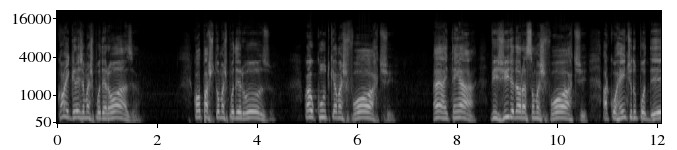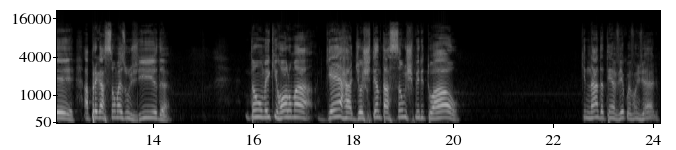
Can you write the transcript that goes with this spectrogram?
Qual a igreja mais poderosa? Qual o pastor mais poderoso? Qual é o culto que é mais forte? É, aí tem a vigília da oração mais forte, a corrente do poder, a pregação mais ungida. Então, meio que rola uma guerra de ostentação espiritual que nada tem a ver com o Evangelho.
